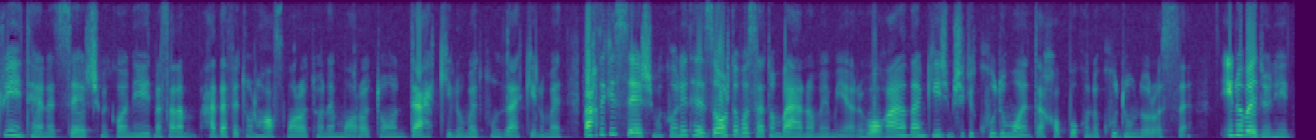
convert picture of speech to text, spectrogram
توی اینترنت search می‌کنید مثلا هدفتون half marathon ماراتون 10 کیلومتر 15 کیلومتر. وقتی که search می‌کنید هزار تا واسهتون برنامه میاره. واقعا آدم گیج میشه که کدوم رو انتخاب بکنه کدوم درسته. اینو بدونید.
